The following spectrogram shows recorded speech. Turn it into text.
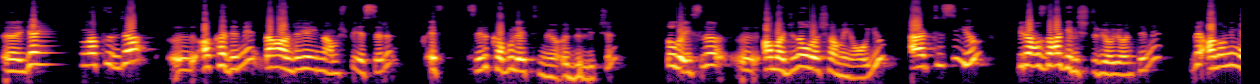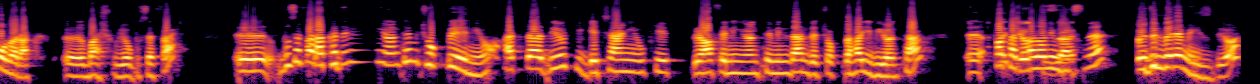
E, yayınlatınca e, akademi daha önce yayınlanmış bir eserin eseri kabul etmiyor ödül için. Dolayısıyla e, amacına ulaşamıyor o yıl. Ertesi yıl biraz daha geliştiriyor yöntemi ve anonim olarak e, başvuruyor bu sefer. E, bu sefer akademi yöntemi çok beğeniyor. Hatta diyor ki geçen yılki grafenin yönteminden de çok daha iyi bir yöntem. E, fakat çok anonim güzel. isme ödül veremeyiz diyor.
